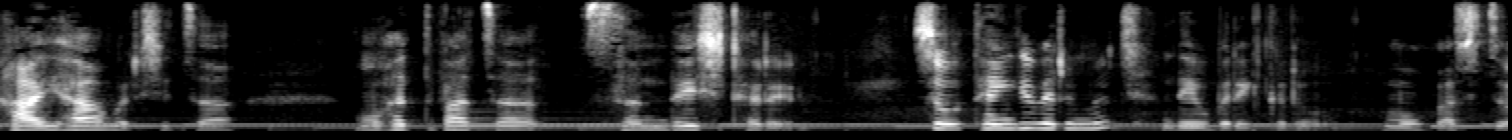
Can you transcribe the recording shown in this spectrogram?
हा ह्या वर्षीचा महत्त्वाचा संदेश ठरेल. So thank you very much देव बरे करू मोक असतं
